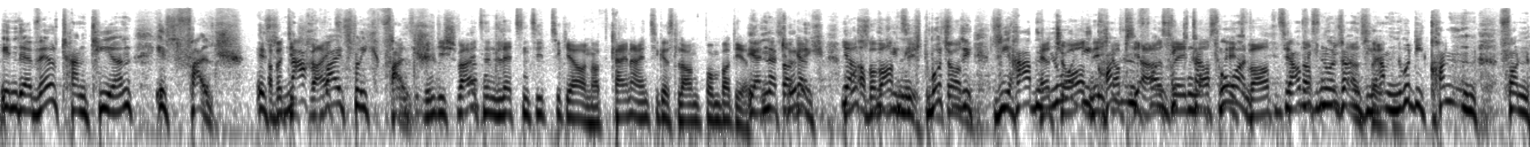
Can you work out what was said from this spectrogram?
in der Welt hantieren, ist falsch ist aber nachweislich Schweiz, falsch. Wenn die Schweiz in den letzten 70 Jahren hat kein einziges Land bombardiert. Ja, natürlich. Ja, Mussten aber warten Sie nicht. Mussten Sie, Sie haben Herr nur Jordan, die Konten von Diktatoren. Darf ich nur sagen, Sie haben nur die Konten von,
